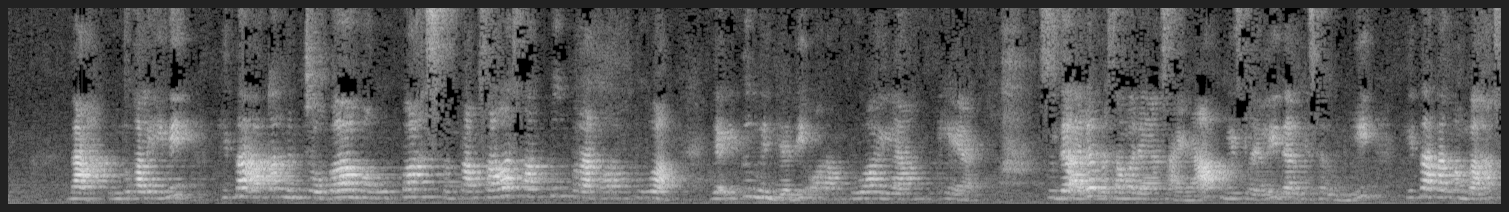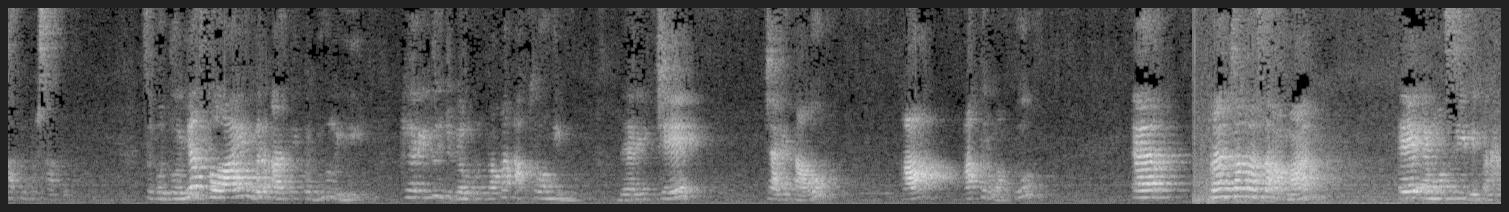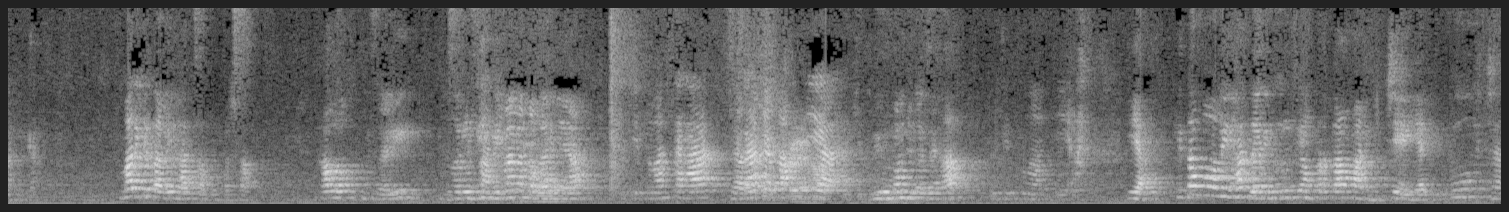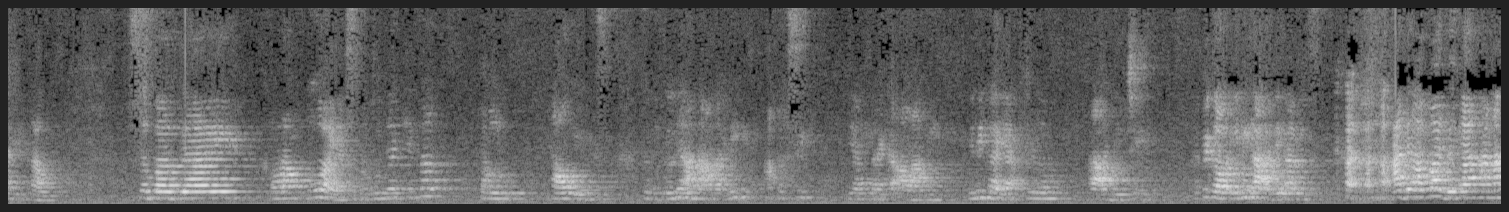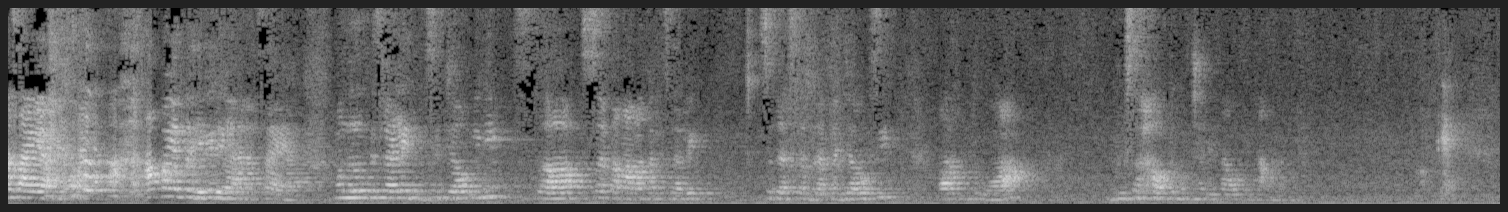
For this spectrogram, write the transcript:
Nah, untuk kali ini kita akan mencoba mengupas tentang salah satu peran orang tua, yaitu menjadi orang tua yang care. Sudah ada bersama dengan saya, Miss Lely dan Mr. Rudi, kita akan membahas satu persatu. Sebetulnya selain berarti peduli, care itu juga merupakan akronim dari C, cari tahu, A, atur waktu, R, rancang rasa aman, E, emosi diperhatikan. Mari kita lihat satu persatu. Halo, Miss Lely, Mr. Rudi, gimana kabarnya? Puji Tuhan sehat. Sehat ya, Pak? Iya. Di rumah juga sehat? Puji Tuhan. Iya. Iya, kita mau lihat dari huruf yang pertama nih, C, yaitu cari tahu. Sebagai orang tua ya, sebetulnya kita perlu tahu ya. Sebetulnya anak-anak ini apa sih yang mereka alami. Ini kayak film AADC. Tapi kalau ini AAD Aris. Ada apa dengan anak saya? apa yang terjadi dengan anak saya? Menurut Miss sejauh ini uh, sesuai Miss Lely, sudah seberapa jauh sih orang tua berusaha untuk mencari tahu tentang anaknya? Oke.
